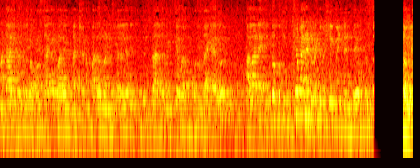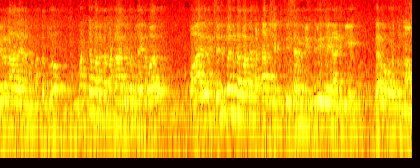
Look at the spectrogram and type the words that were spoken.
మఠాధిపతులుగా కొనసాగారు. వారి తక్షణ పదవుల నుంచి వెళ్ళలేదు. తులసిరాజు విడిచే వరకు కొనసాగారు. అలానే ఇంకొక ముఖ్యమైనటువంటి విషయం ఏంటంటే వీరనారాయణ మతంలో మొట్టమొదట మఠాధిపతులైన వారు భార్య చనిపోయిన తర్వాత పట్టాభిషేకం చేశారని మీకు తెలియజేయడానికి గర్వపడుతున్నాం.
